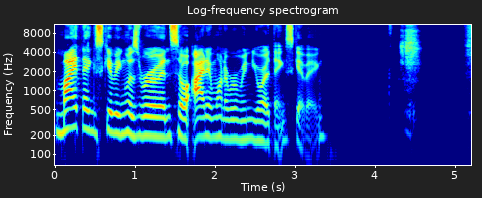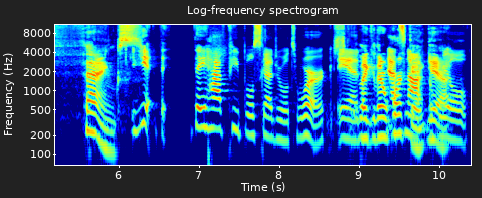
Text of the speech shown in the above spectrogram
my Thanksgiving was ruined, so I didn't want to ruin your Thanksgiving. Thanks. Yeah, th- they have people scheduled to work, and Like, they're that's working, not the yeah. real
